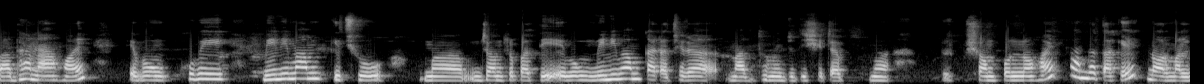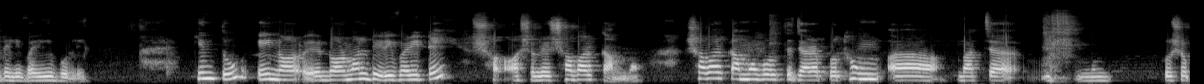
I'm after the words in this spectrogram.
বাধা না হয় এবং খুবই মিনিমাম কিছু যন্ত্রপাতি এবং মিনিমাম কাটাছেড়া মাধ্যমে যদি সেটা সম্পন্ন হয়, আমরা তাকে নর্মাল ডেলিভারি বলি। কিন্তু এই নর্মাল ডেলিভারিটাই আসলে সবার কাম্য। সবার কাম্য বলতে যারা প্রথম বাচ্চা প্রসব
